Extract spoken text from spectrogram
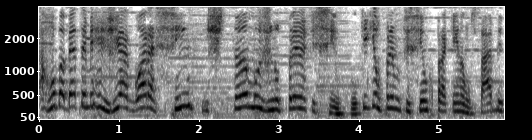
Arroba BetaMRG, agora sim, estamos no Prêmio F5. O que é o Prêmio F5, pra quem não sabe,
